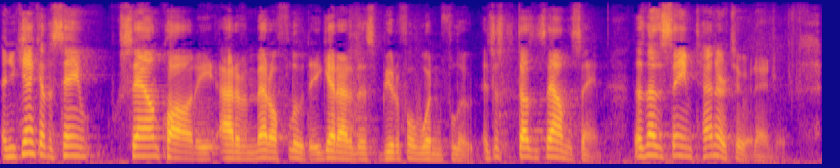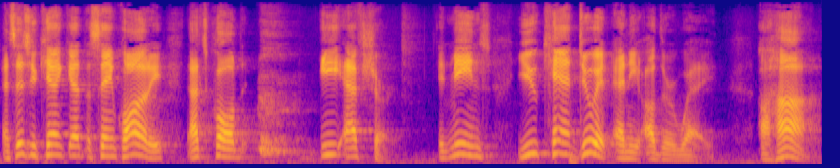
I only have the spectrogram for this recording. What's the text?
and you can't get the same sound quality out of a metal flute that you get out of this beautiful wooden flute. It just doesn't sound the same. It doesn't have the same tenor to it, Andrew. And since you can't get the same quality, that's called E Efsher. It means you can't do it any other way. Aha.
